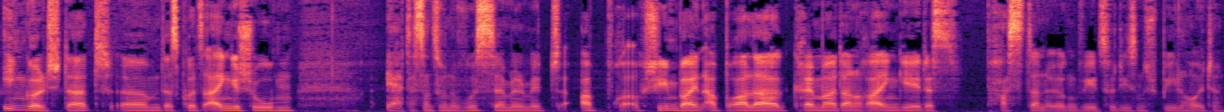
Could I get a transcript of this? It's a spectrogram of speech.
Ingolstadt, ähm, das kurz eingeschoben. Ja, dass dann so eine Wurstsemmel mit Ab Schienbeinabpraller, Kremmer dann reingeht, das passt dann irgendwie zu diesem Spiel heute.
